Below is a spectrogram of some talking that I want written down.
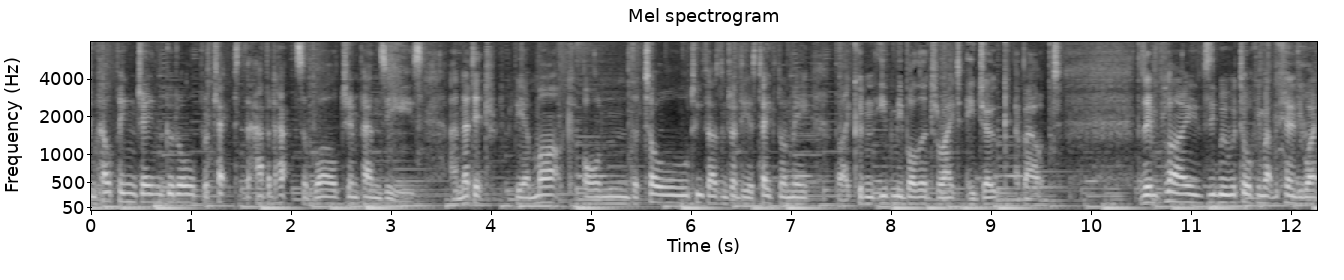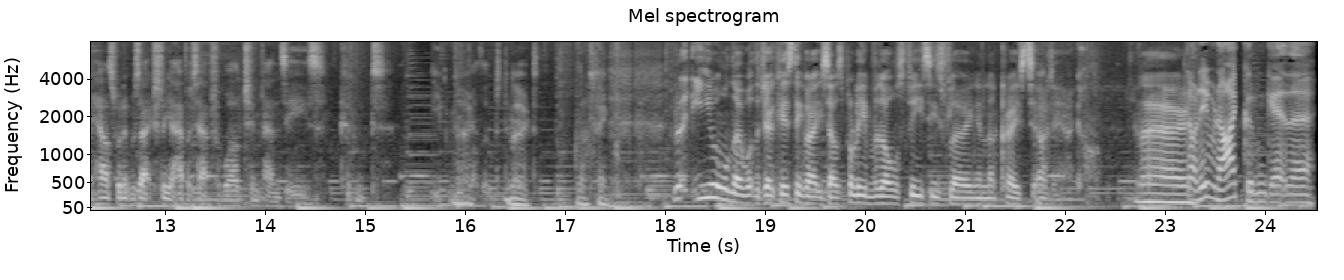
to helping Jane Goodall protect the habitats of wild chimpanzees. And let it be a mark on the toll 2020 has taken on me that I couldn't even be bothered to write a joke about that implied that we were talking about the Kennedy White House when it was actually a habitat for wild chimpanzees. Couldn't even be bothered to do No, it. nothing. But You all know what the joke is. Think about yourselves. Probably involves feces flowing and like crazy. Oh dear, I can't. No. God, even I couldn't get there.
